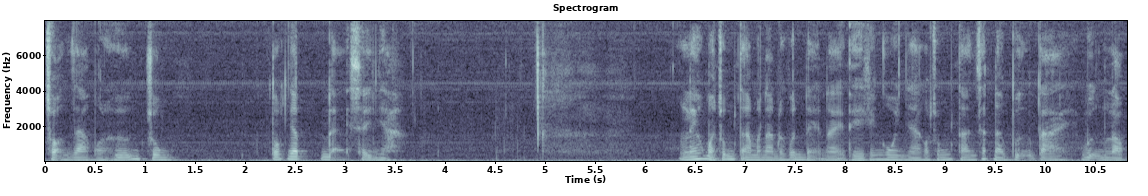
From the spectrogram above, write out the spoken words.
chọn ra một hướng chung tốt nhất để xây nhà. Nếu mà chúng ta mà làm được vấn đề này thì cái ngôi nhà của chúng ta rất là vượng tài, vượng lộc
